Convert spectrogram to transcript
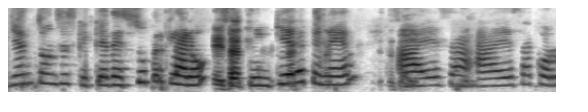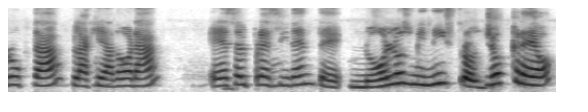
ya entonces que quede súper claro que quien quiere tener a esa, a esa corrupta plagiadora es el presidente, no los ministros. Yo creo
